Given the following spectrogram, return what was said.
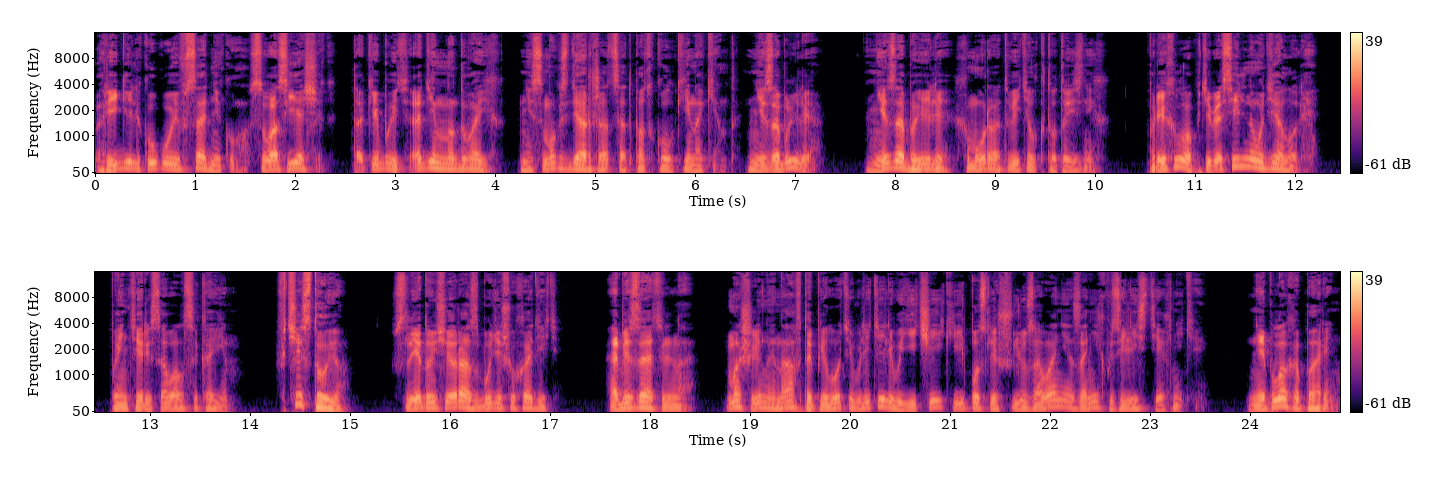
«Ригель, Куку и Всаднику, с вас ящик. Так и быть, один на двоих». Не смог сдержаться от подколки Иннокент. «Не забыли?» «Не забыли», — хмуро ответил кто-то из них. «Прихлоп, тебя сильно уделали?» — поинтересовался Каин. «Вчистую. В следующий раз будешь уходить». «Обязательно». Машины на автопилоте влетели в ячейки, и после шлюзования за них взялись техники. «Неплохо, парень»,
